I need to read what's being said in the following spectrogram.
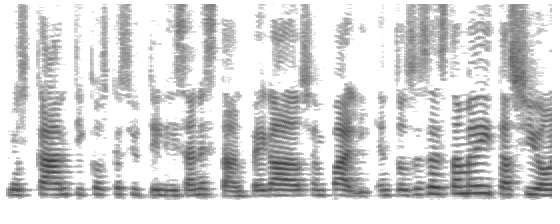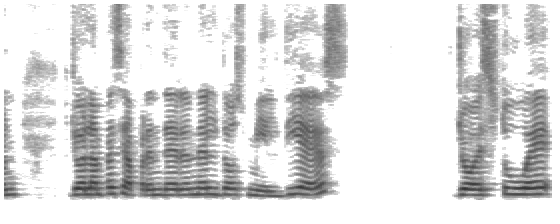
los cánticos que se utilizan están pegados en Pali. Entonces esta meditación yo la empecé a aprender en el 2010. Yo estuve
